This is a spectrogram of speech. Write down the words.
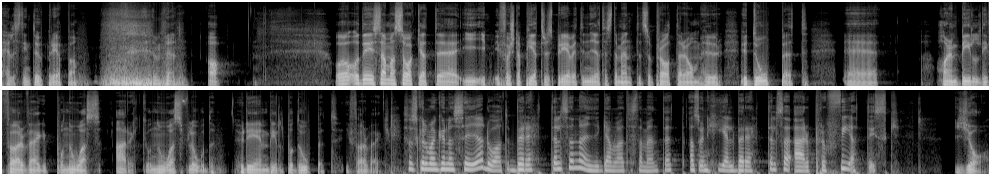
helst inte upprepa. Men ja. Och, och det är samma sak att eh, i, i- första Petrusbrevet i Nya Testamentet så pratar det om hur, hur dopet eh, har en bild i förväg på Noas ark och Noas flod. Hur det är en bild på dopet i förväg. Så skulle man kunna säga då att berättelserna i Gamla Testamentet, alltså en hel berättelse, är profetisk? Ja.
